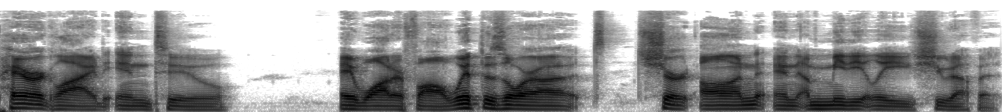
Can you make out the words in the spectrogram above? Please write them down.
paraglide into a waterfall with the Zora shirt on and immediately shoot up it.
